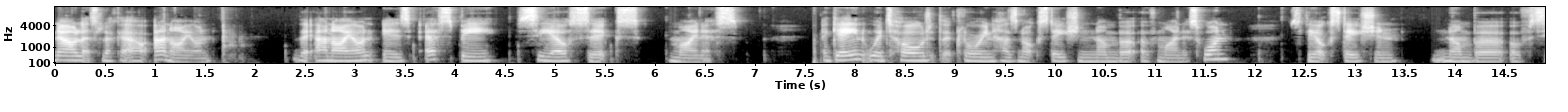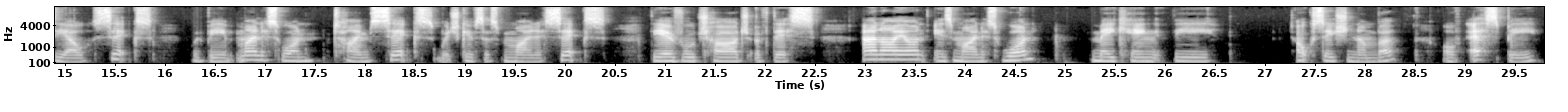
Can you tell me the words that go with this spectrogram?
Now let's look at our anion. The anion is SbCl6 minus. Again, we're told that chlorine has an oxidation number of minus 1, so the oxidation number of Cl6 would be minus 1 times 6, which gives us minus 6. The overall charge of this anion is minus 1, making the oxidation number of Sb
